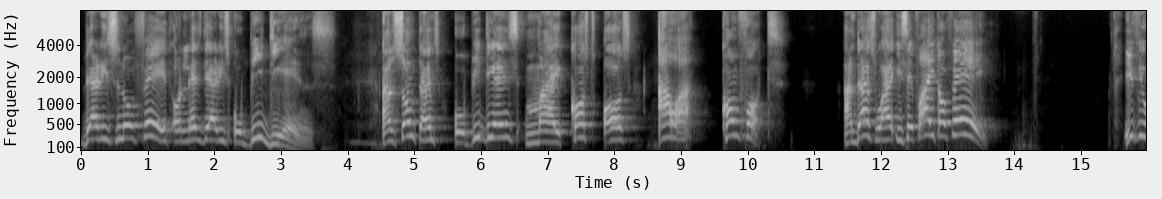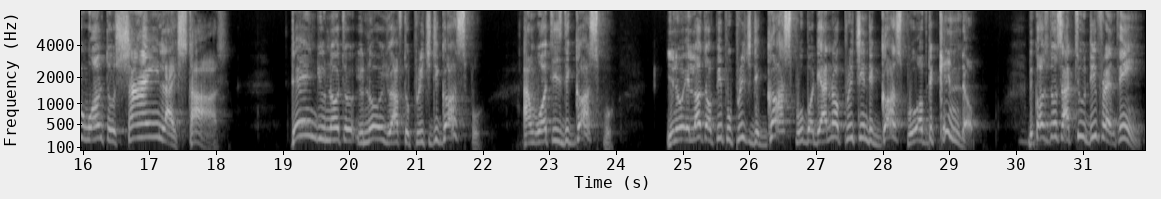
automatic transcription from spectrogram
There is no faith unless there is obedience. And sometimes obedience might cost us our comfort. And that's why it's a fight of faith. If you want to shine like stars, then you know to, you know you have to preach the gospel. And what is the gospel? You know, a lot of people preach the gospel, but they are not preaching the gospel of the kingdom. Because those are two different things.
